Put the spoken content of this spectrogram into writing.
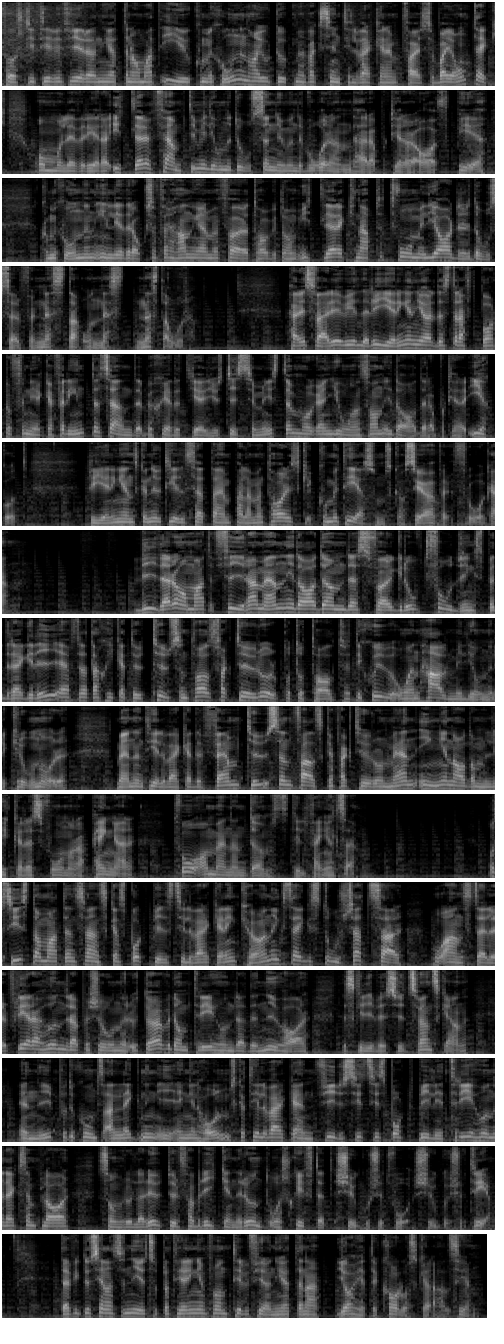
Först i TV4-nyheterna om att EU-kommissionen har gjort upp med vaccintillverkaren Pfizer-Biontech om att leverera ytterligare 50 miljoner doser nu under våren, det här rapporterar AFP. Kommissionen inleder också förhandlingar med företaget om ytterligare knappt 2 miljarder doser för nästa och näst, nästa år. Här i Sverige vill regeringen göra det straffbart att förneka förintelsen. Det beskedet ger justitieminister Morgan Johansson idag, det rapporterar Ekot. Regeringen ska nu tillsätta en parlamentarisk kommitté som ska se över frågan. Vidare om att fyra män idag dömdes för grovt fordringsbedrägeri efter att ha skickat ut tusentals fakturor på totalt 37,5 miljoner kronor. Männen tillverkade 5 000 falska fakturor men ingen av dem lyckades få några pengar. Två av männen döms till fängelse. Och sist om att den svenska sportbilstillverkaren Koenigsegg storsatsar och anställer flera hundra personer utöver de 300 det nu har, det skriver Sydsvenskan. En ny produktionsanläggning i Ängelholm ska tillverka en fyrsitsig sportbil i 300 exemplar som rullar ut ur fabriken runt årsskiftet 2022-2023. Där fick du senaste nyhetsuppdateringen från TV4 Nyheterna. Jag heter Carl-Oskar Alsen.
